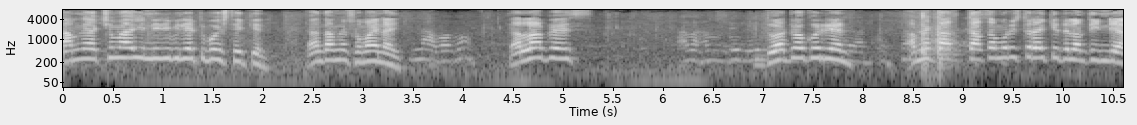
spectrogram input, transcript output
আপনি একসময় নিরিবিলি একটু বসে থাকেন এখন তো আপনার সময় নাই। আল্লাহ হাফেজ। দোয়া টোয়া করিলেন আপনি কা- কাঁচা মরিচ তো রেখে দিলাম তিনটা।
